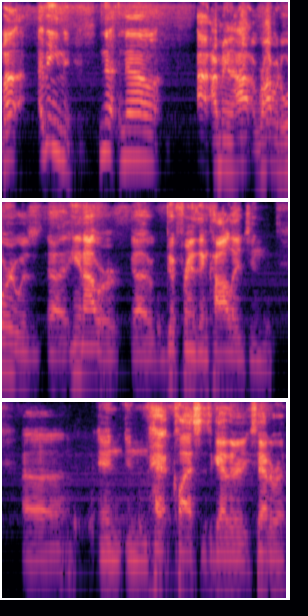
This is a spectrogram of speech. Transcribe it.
Well, I mean, no, I, mean, I, Robert Horry was uh, he and I were uh, good friends in college and uh, and and had classes together, etc.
